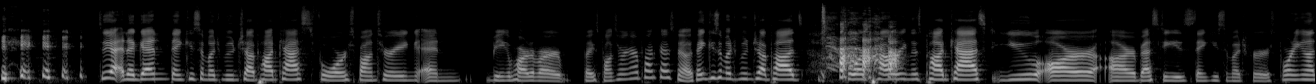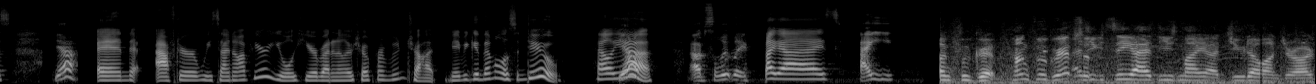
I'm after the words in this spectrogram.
So yeah, and again, thank you so much, Moonshot Podcast, for sponsoring and being a part of our by sponsoring our podcast. No, thank you so much, Moonshot Pods, for powering this podcast. You are our besties. Thank you so much for supporting us. yeah. And after we sign off here, you will hear about another show from Moonshot. Maybe give them a listen too. Hell yeah. Yeah. Absolutely. Bye guys. Bye. Kung Fu Grip. Kung Fu Grip. As So, you can see, I had to use my uh, judo on Gerard.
